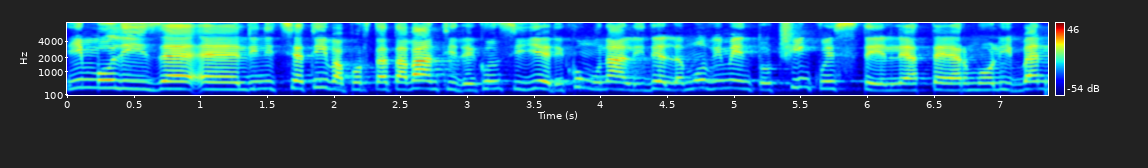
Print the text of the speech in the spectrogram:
in Molise. È l'iniziativa portata avanti dai consiglieri comunali del Movimento 5 Stelle a Termoli. Ben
